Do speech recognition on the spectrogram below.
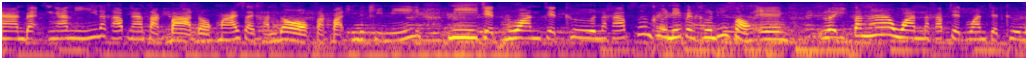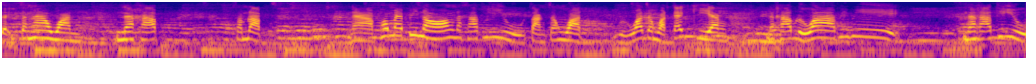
งานแบบงานนี้นะครับ งานตักบาตรดอกไม้ใส่ขันดอก ตักบาตรอินทคินนี้ มี 7 วัน 7 คืนนะครับ ซึ่งคืนนี้เป็นคืนที่ 2 เองเลืออีกตั้ง 5 วันนะครับ 7 วัน 7 คืนเลืออีกตั้ง 5 วันนะครับ สำหรับนะพ่อแม่พี่น้องนะครับที่อยู่ต่างจังหวัดหรือว่าจังหวัดใกล้เคียงนะครับ หรือว่าพี่ๆนะครับที่อยู่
